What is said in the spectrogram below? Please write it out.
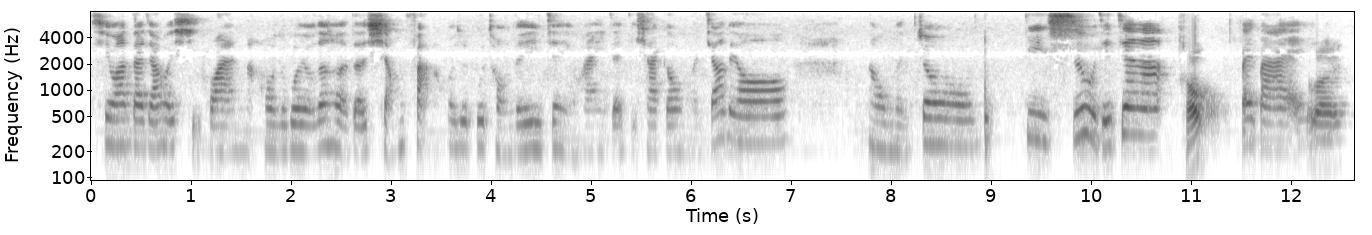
希望大家会喜欢。然后如果有任何的想法或者不同的意见，也欢迎在底下跟我们交流。那我们就第十五节见啦。好。拜拜。拜拜。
